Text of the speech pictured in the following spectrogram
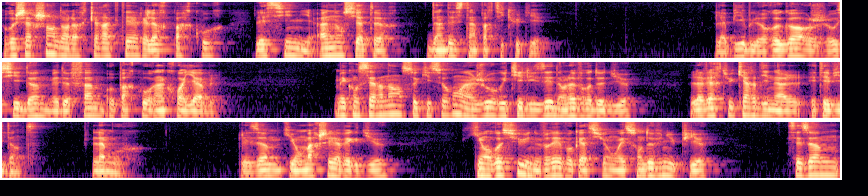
recherchant dans leur caractère et leur parcours les signes annonciateurs d'un destin particulier. La Bible regorge aussi d'hommes et de femmes au parcours incroyable. Mais concernant ceux qui seront un jour utilisés dans l'œuvre de Dieu, la vertu cardinale est évidente, l'amour. Les hommes qui ont marché avec Dieu, qui ont reçu une vraie vocation et sont devenus pieux, ces hommes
